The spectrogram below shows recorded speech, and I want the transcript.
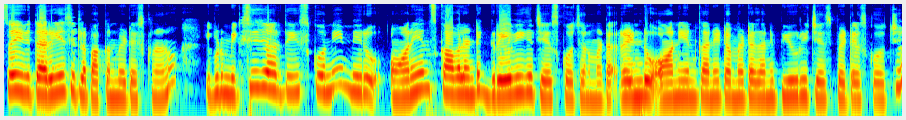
సో ఇవి తరిగేసి ఇట్లా పక్కన పెట్టేసుకున్నాను. ఇప్పుడు మిక్సీ జార్ తీసుకొని మీరు ఆనియన్స్ కావాలంటే గ్రేవీగా చేసుకోవచ్చు అనమాట రెండు ఆనియన్ కానీ టమాటా కానీ ప్యూరీ చేసి పెట్టేసుకోవచ్చు.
